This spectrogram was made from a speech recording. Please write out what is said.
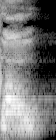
whoa.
